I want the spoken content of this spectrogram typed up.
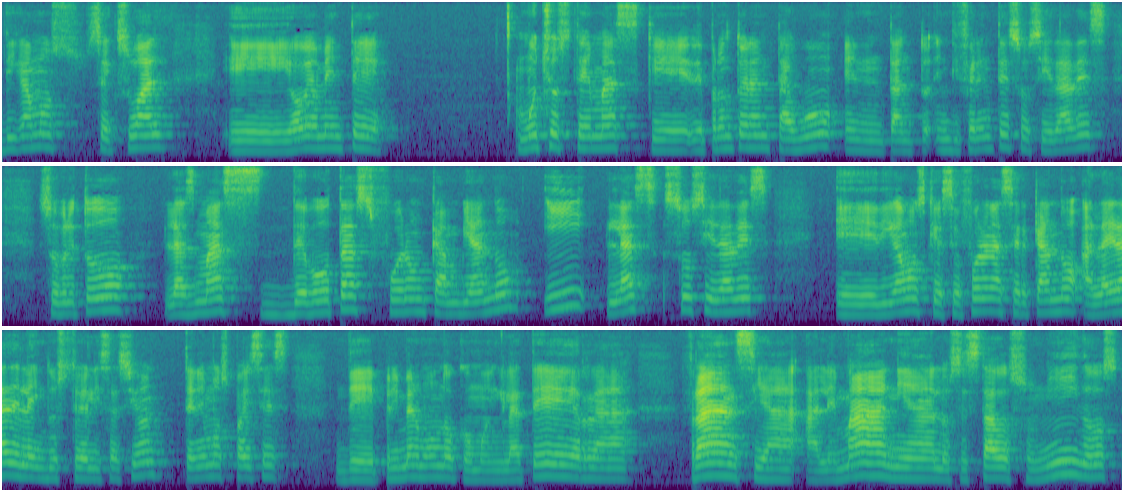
digamos, sexual, eh, obviamente muchos temas que de pronto eran tabú en, tanto, en diferentes sociedades, sobre todo las más devotas fueron cambiando y las sociedades, eh, digamos que se fueron acercando a la era de la industrialización. Tenemos países de primer mundo como Inglaterra, Francia, Alemania, los Estados Unidos,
